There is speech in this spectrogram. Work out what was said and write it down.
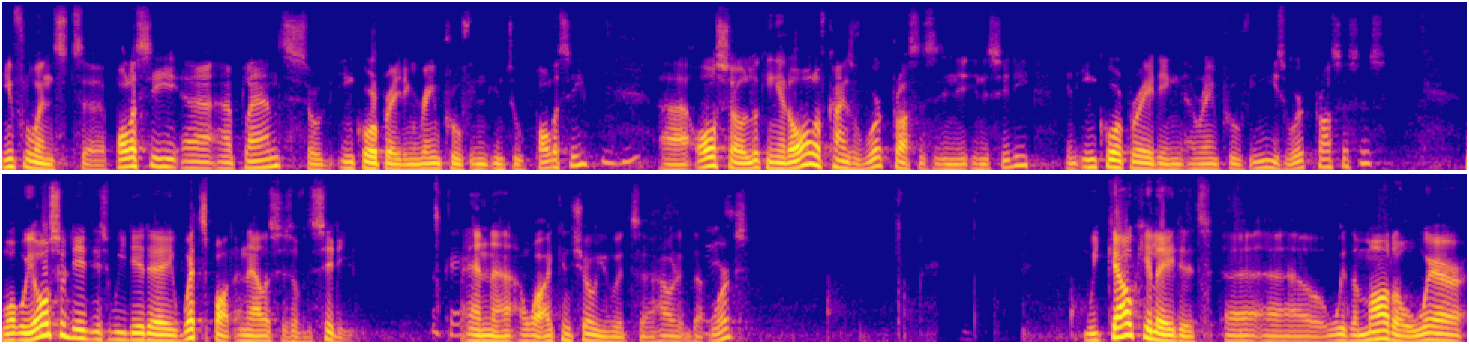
influenced uh, policy uh, uh, plans, so incorporating rainproof in, into policy. Mm -hmm. also looking at all of kinds of work processes in the, in the city and incorporating rainproof in these work processes. What we also did is we did a wet spot analysis of the city. Okay. And uh, well, I can show you it, uh, how that yes. works. We calculated with a model where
